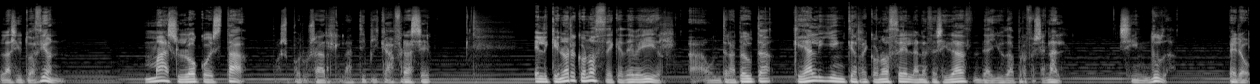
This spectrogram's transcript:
la situación. Más loco está, pues por usar la típica frase, el que no reconoce que debe ir a un terapeuta que alguien que reconoce la necesidad de ayuda profesional sin duda. Pero,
